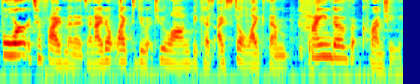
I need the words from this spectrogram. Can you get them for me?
four to five minutes. And I don't like to do it too long because I still like them kind of crunchy.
